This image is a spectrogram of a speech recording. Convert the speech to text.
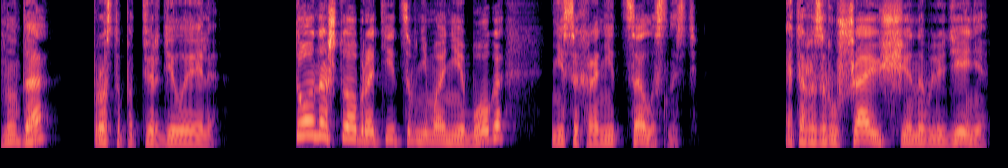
«Ну да», — просто подтвердила Эля. «То, на что обратится внимание Бога, не сохранит целостность. Это разрушающее наблюдение,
